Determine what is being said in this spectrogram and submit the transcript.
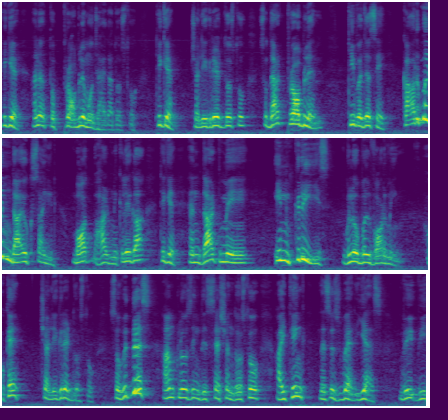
ठीक है? है ना? तो प्रॉब्लम हो जाएगा दोस्तों। ठीक है? चलिए ग्रेट दोस्तों। सो दैट प्रॉब्लम की वजह से कार्बन डाइऑक्साइड बहुत बाहर निकलेगा, ठीक है? एंड दैट में इंक्रीज ग्लोबल वार्मिंग ओके चलिए ग्रेट दोस्तों। So with this I am closing this session दोस्तों। I think this is where yes we we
